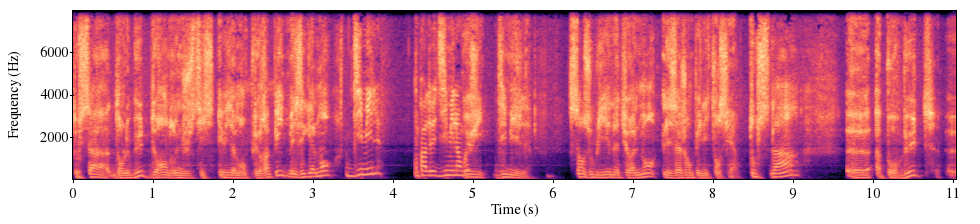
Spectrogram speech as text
tout ça dans le but de rendre une justice évidemment plus rapide, mais également 10 000 On parle de 10 000 embauches? Oui, oui, 10 000. Sans oublier naturellement les agents pénitentiaires. Tout cela euh, a pour but, euh,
